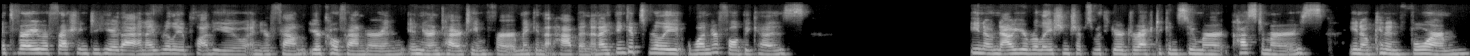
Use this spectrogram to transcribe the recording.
It's very refreshing to hear that. And i really applaud you and your found your co-founder and, and your entire team for making that happen. And i think it's really wonderful because you know now your relationships with your direct to consumer customers you know can inform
